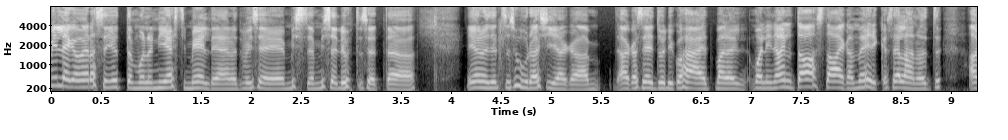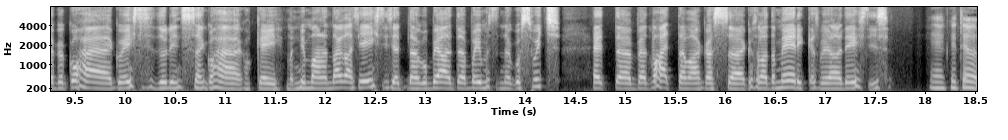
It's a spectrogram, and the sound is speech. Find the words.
millegipärast see jutt on mulle nii hästi meelde jäänud või see, mis, mis seal juhtus, et äh, ei olnud üldse suur asi, aga, aga see tuli kohe, et ma olin, ma olin ainult aasta aega Ameerikas elanud, aga kohe, kui Eestisse tulin, siis sain kohe, okei okay,, nüüd ma olen tagasi Eestis, et nagu pead põhimõtteliselt nagu switch, et äh, pead vahetama, kas, kas oled Ameerikas või oled Eestis. ja kui te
